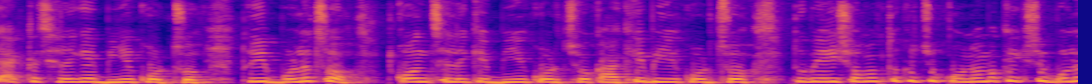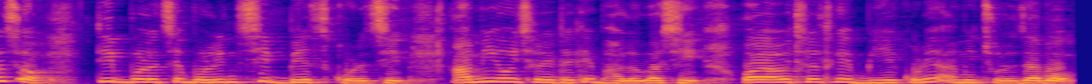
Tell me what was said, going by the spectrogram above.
একটা ছেলেকে বিয়ে করছ। তুমি বলেছ, কোন ছেলেকে বিয়ে করছ, কাকে বিয়ে করছ? তুমি এই সমস্ত কিছু কোনো আমাকে কিছু বলেছ? টিপ বলেছে বলেছি বেশ করেছি। আমি ওই ছেলেটাকে ভালোবাসি। ওই ছেলেটাকে বিয়ে করে আমি চলে যাব।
